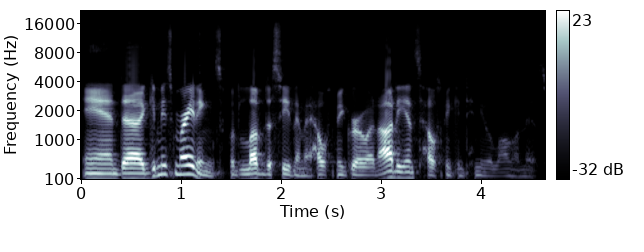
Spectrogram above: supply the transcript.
and uh, give me some ratings. Would love to see them. It helps me grow an audience, helps me continue along on this.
